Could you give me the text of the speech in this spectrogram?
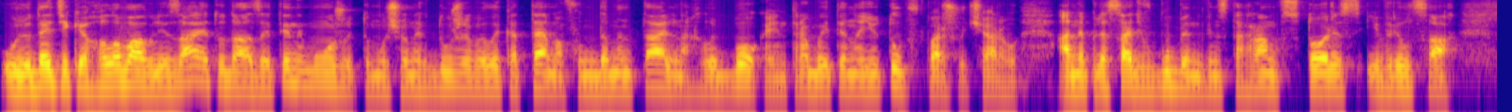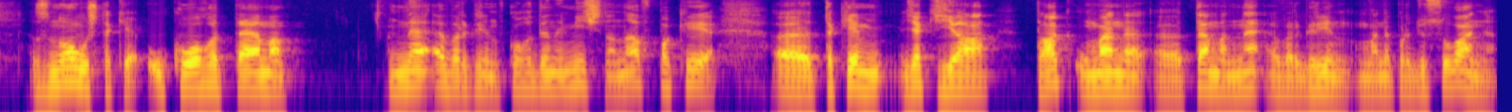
у людей тільки голова влізає туди, зайти не можуть, тому що у них дуже велика тема, фундаментальна, глибока. Їм треба йти на YouTube в першу чергу, а не плясати в бубен в Instagram, в сторіс і в рілсах. Знову ж таки, у кого тема не Evergreen, в кого динамічна, навпаки, е, таким як я, так, у мене е, тема не Evergreen, у мене продюсування.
